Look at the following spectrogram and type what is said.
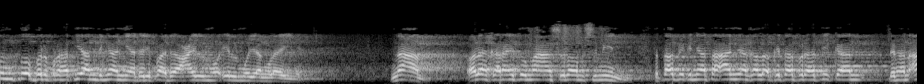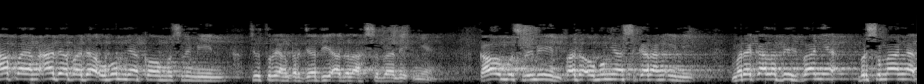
untuk berperhatian dengannya daripada ilmu-ilmu yang lainnya. Naam, oleh karena itu ma'asyiral muslimin. Tetapi kenyataannya kalau kita perhatikan dengan apa yang ada pada umumnya kaum muslimin, justru yang terjadi adalah sebaliknya. Kaum muslimin pada umumnya sekarang ini mereka lebih banyak bersemangat,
